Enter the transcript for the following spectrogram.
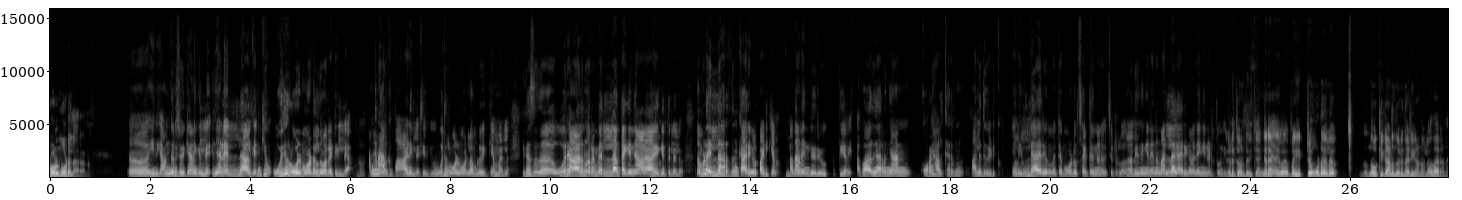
റോൾ മോഡൽ ആരാണ്? എനിക്ക് അങ്ങനെ ചോദിക്കുകയാണെങ്കിലേ ഞാൻ എല്ലാ ആൾക്കും എനിക്ക് ഒരു റോൾ മോഡൽ എന്ന് പറഞ്ഞിട്ടില്ല. അങ്ങനെ ആർക്കും പാടില്ല ശരിക്കും. ഒരു റോൾ മോഡൽ നമ്മൾ വെക്കാൻ പാടില്ല. ബിക്കോസ് ഒരാളെന്ന് പറയുമ്പോൾ എല്ലാം തികഞ്ഞ ആളായിരിക്കത്തില്ലല്ലോ നമ്മൾ എല്ലായിടത്തും കാര്യങ്ങൾ പഠിക്കണം. അതാണ് എന്റെ ഒരു തിയറി അപ്പൊ അത് കാരണം ഞാൻ കുറെ ആൾക്കാരിൽ നിന്ന് പലതും എടുക്കും. എല്ലാരും എല്ലാവരും മറ്റേ മോഡൽസ് ആയിട്ട് തന്നെയാണ് വെച്ചിട്ടുള്ളത്. അതിൽ നിന്ന് ഇങ്ങനെ നല്ല കാര്യങ്ങൾ ഞാൻ ഇങ്ങനെ എടുത്തോണ്ടിരിക്കും. എടുത്തോണ്ടിരിക്കുക അങ്ങനെ ഇപ്പൊ ഏറ്റവും കൂടുതൽ നോക്കി കാണുന്ന ഒരു നടി കാണുമല്ലോ അതാരാണ്?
